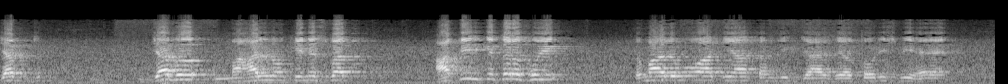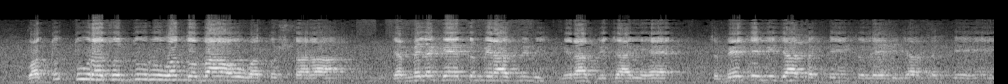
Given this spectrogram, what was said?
جب جب محلوں کی نسبت عقیل کی طرف ہوئی تو معلوم ہوا کہ یہاں تملیغ جائز ہے اور تورش بھی ہے۔ وہ تو رسدور و تو باؤ و تشترا جب مل گئے تو میراث میں بھی میراث بھی جاری ہے۔ تو بیچے بھی جا سکتے ہیں، تو لے بھی جا سکتے ہیں۔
